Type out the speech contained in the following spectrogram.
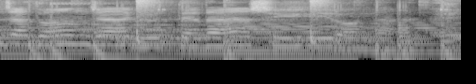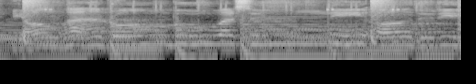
자던 자 그때 다시 일어나 영화로 부활 승리 얻으리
